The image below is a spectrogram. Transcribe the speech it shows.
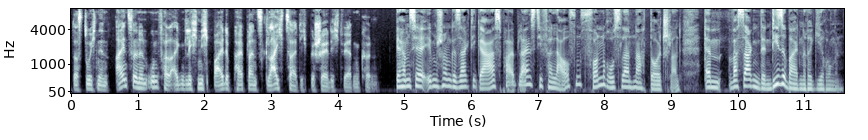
dass durch einen einzelnen Unfall eigentlich nicht beide Pipelines gleichzeitig beschädigt werden können. Wir haben es ja eben schon gesagt, die Gaspipelines, die verlaufen von Russland nach Deutschland. Ähm, was sagen denn diese beiden Regierungen?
